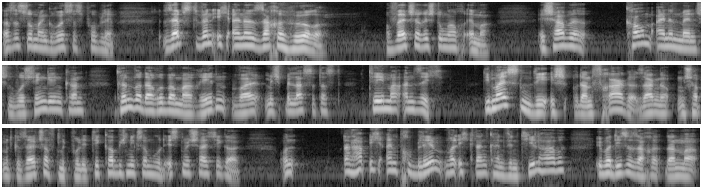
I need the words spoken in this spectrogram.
Das ist so mein größtes Problem. Selbst wenn ich eine Sache höre, auf welcher Richtung auch immer, ich habe kaum einen Menschen, wo ich hingehen kann, können wir darüber mal reden, weil mich belastet das Thema an sich. Die meisten, die ich dann frage, sagen, ich habe mit Gesellschaft, mit Politik habe ich nichts am Hut, ist mir scheißegal. Und dann habe ich ein Problem, weil ich dann kein Ventil habe, über diese Sache dann mal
